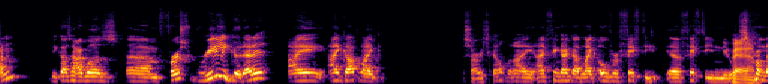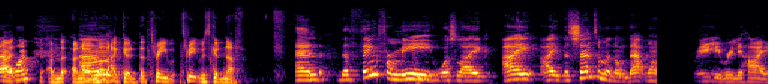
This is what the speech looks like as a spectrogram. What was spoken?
one because i was um first really good at it i i got like sorry Skel, but i i think i got like over 50 uh, 50 nukes Yeah, on that I, one. I'm not, I'm not, Um, that good, but three three was good enough. and the thing for me was like i i the sentiment on that one really really high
